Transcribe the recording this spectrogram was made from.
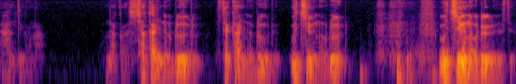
何て言うかななんか社会のルール世界のルール宇宙のルール宇宙のルールですよ。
